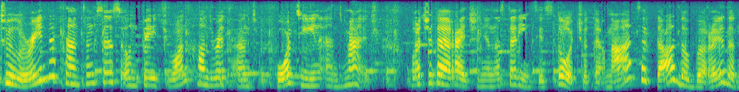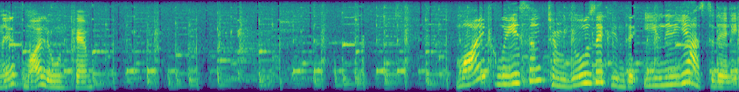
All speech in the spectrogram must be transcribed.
2. Read the sentences on page 114 and match. Прочитай речення на сторінці 114 та добери до них малюнки. Mike listened to music in the evening yesterday.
